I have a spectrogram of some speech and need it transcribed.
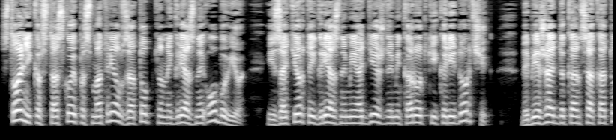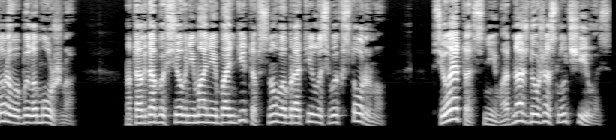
Стольников с тоской посмотрел в затоптанный грязной обувью и затертый грязными одеждами короткий коридорчик, добежать до конца которого было можно но тогда бы все внимание бандитов снова обратилось в их сторону. Все это с ним однажды уже случилось.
